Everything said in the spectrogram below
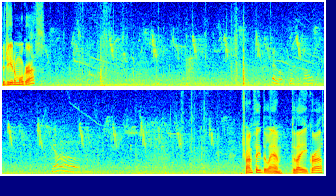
did you get him more grass? Try and feed the lamb. Do they eat grass?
